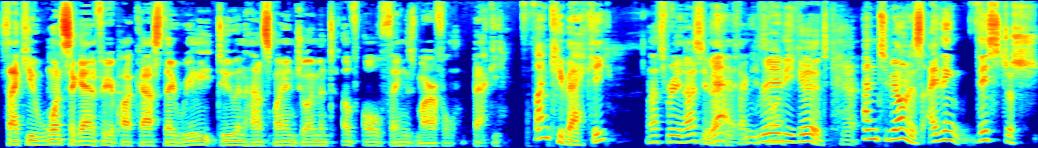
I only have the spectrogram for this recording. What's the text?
Thank you once again for your podcast. They really do enhance my enjoyment of all things Marvel. Becky. Thank you, Becky. That's really nice of you, yeah, Becky. Thank you really so good. Yeah. And to be honest, I think this just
